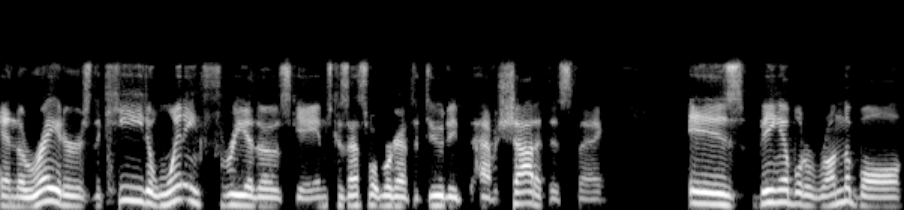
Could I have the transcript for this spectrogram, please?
and the Raiders. The key to winning three of those games, because that's what we're going to have to do to have a shot at this thing, is being able to run the ball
